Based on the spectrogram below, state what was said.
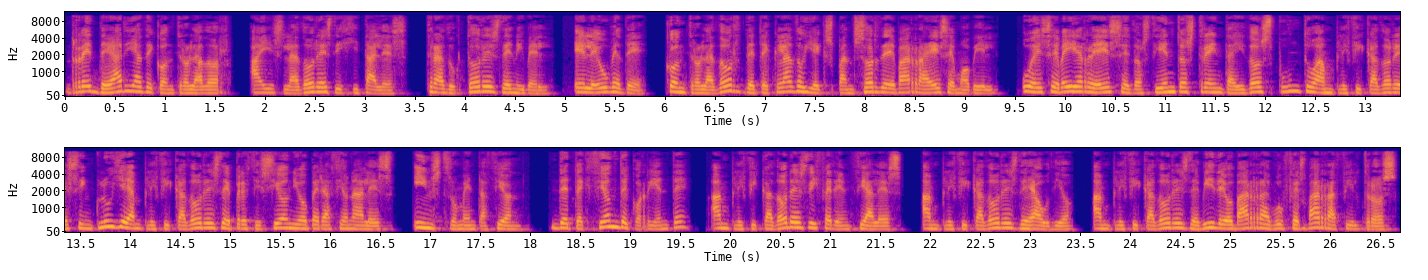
red de área de controlador, aisladores digitales, traductores de nivel, LVD, controlador de teclado y expansor de barra S móvil, USB RS232. Amplificadores incluye amplificadores de precisión y operacionales, instrumentación, detección de corriente, amplificadores diferenciales, amplificadores de audio, amplificadores de vídeo barra buffers barra filtros,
